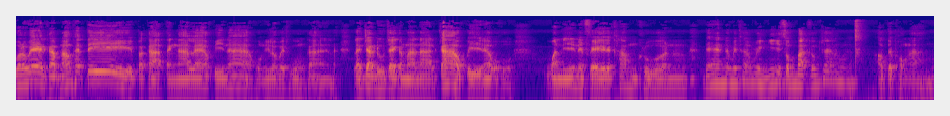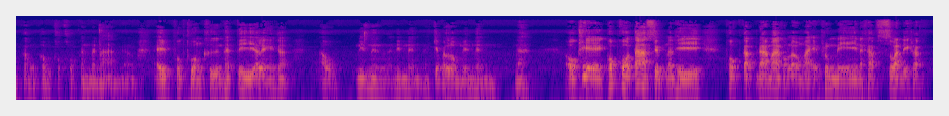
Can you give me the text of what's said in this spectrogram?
วรเวทกับน้องแพตตี้ ประกาศแต่งงานแล้วปีหน้าโอ้โหนี่เราไปทุกวงการนะหลังจากดูใจกันมานาน 9 ปีนะครับโอ้โหวันนี้ในเฟซก็จะคล่ำครวญแดนทำไมทำอย่างนี้ สมบัติของชาติเอาแต่พองามเขาเขาเขาคบกันมานานแล้วไอ้พวกทวงคืนแพตตี้อะไรเงี้ยก็ เอานิดนึงนิดนึงเก็บอารมณ์นิดนึงนะ โอเค ครบโคต้า 10 นาที พบกับดราม่าของเราใหม่พรุ่งนี้นะครับ สวัสดีครับ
